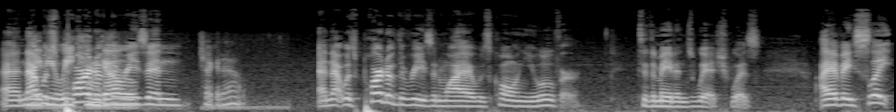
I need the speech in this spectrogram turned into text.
and that Maybe was part can of the reason. Check it out. And that was part of the reason why I was calling you over to the Maiden's Wish was, I have a slight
